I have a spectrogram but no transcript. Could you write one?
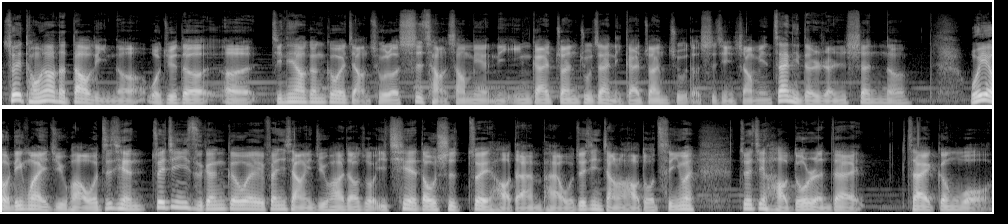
所以同样的道理呢，我觉得，呃，今天要跟各位讲，除了市场上面，你应该专注在你该专注的事情上面，在你的人生呢，我也有另外一句话，我之前最近一直跟各位分享一句话，叫做“一切都是最好的安排”。我最近讲了好多次，因为最近好多人在在跟我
